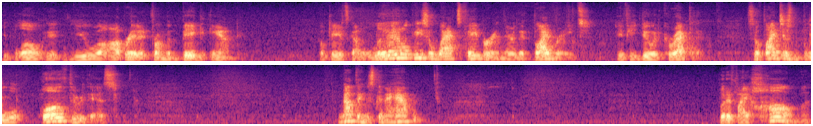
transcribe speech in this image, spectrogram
You blow it, you uh, operate it from the big end. Okay, it's got a little piece of wax paper in there that vibrates if you do it correctly. So if I just blow, blow through this, nothing's going to happen. But if I hum.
